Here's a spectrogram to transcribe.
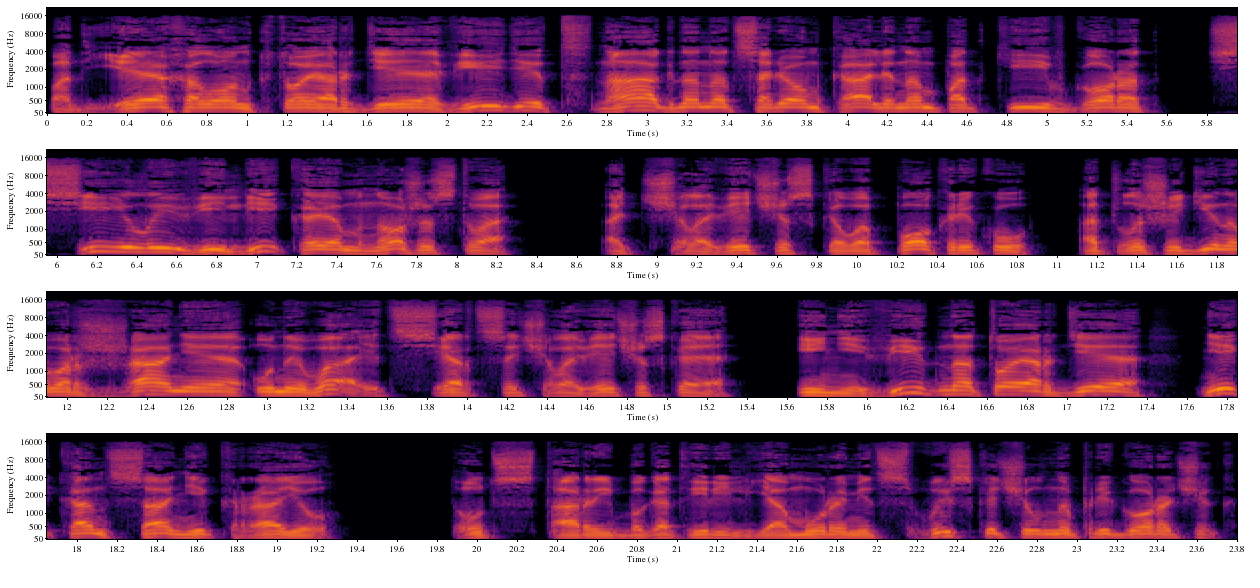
Подъехал он к той Орде, видит, нагнано царем Калином под Киев город, силы великое множество. От человеческого покрику, от лошадиного ржания унывает сердце человеческое, и не видно той Орде ни конца, ни краю. Тут старый богатырь Илья Муромец выскочил на пригорочек,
